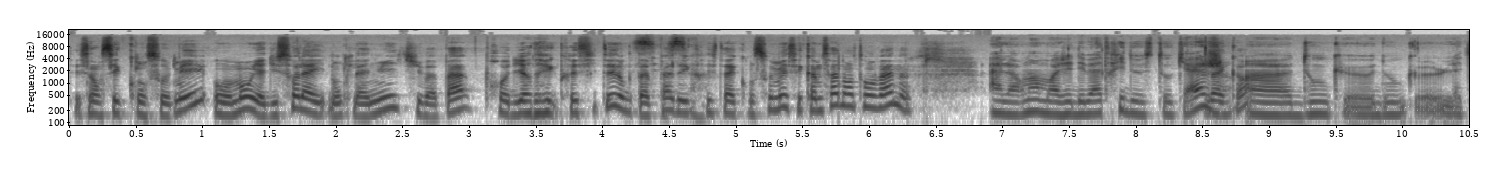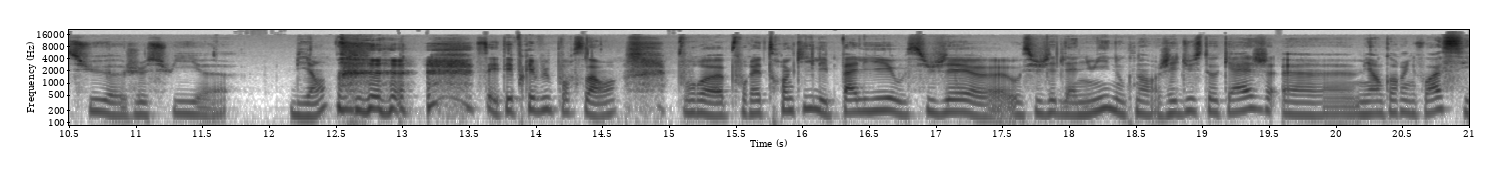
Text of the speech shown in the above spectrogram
tu es censé consommer au moment où il y a du soleil. Donc la nuit, tu vas pas produire d'électricité, donc tu n'as pas d'électricité à consommer. C'est comme ça dans ton van? Alors non, moi j'ai des batteries de stockage. Euh, donc euh, donc euh, là-dessus, je suis bien. ça a été prévu pour ça, hein. pour, euh, pour être tranquille et pallier au sujet, euh, au sujet de la nuit. Donc non, j'ai du stockage, euh, mais encore une fois, c'est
